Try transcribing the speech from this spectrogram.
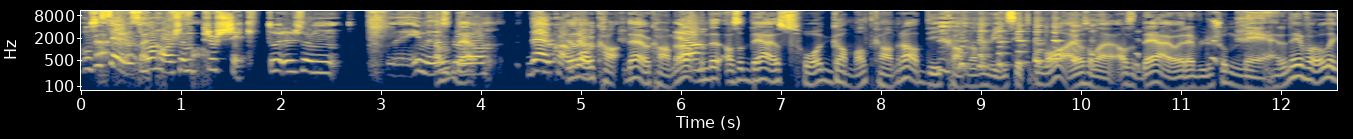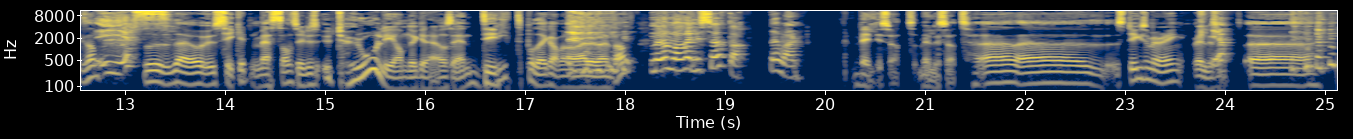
og så ser det ut som han har sånn prosjektor sånn inni den Altså, blå det, er jo Ja, kamera. det, er jo ka det er jo kamera, Ja. men det, altså, det er jo så gammelt kamera at de kameraene vi sitter på nå, er jo sånne altså, Det er jo revolusjonerende i forhold, ikke sant? Yes. Så det er jo sikkert mest sannsynligvis utrolig om du greier å se en dritt på det kameraet der i det hele tatt. Men han var veldig søt, da. Det var han. Veldig søt. Veldig søt. Uh, stygg som juling, veldig Ja. søt. Eh,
